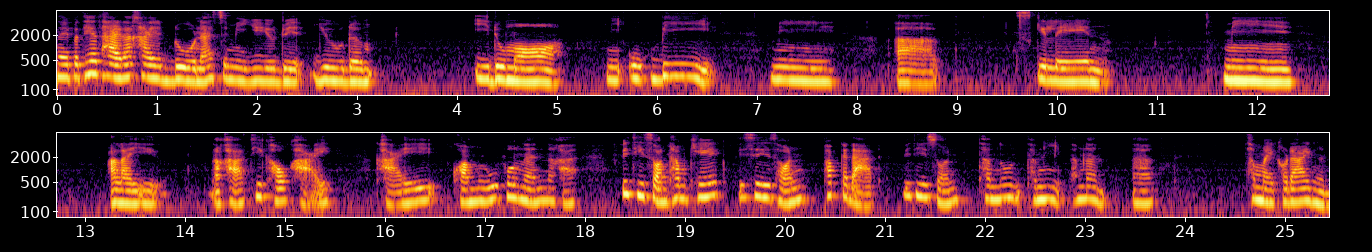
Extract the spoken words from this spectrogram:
ในประเทศไทยถ้าใครดูนะ จะมียูยูเดมอีดูมอ มีอุกบี้ มีสกิเลน มีอะไรอีกนะคะ ที่เขาขายขายความรู้พวกนั้นนะคะ วิธีสอนทำเค้กวิธีสอนพับกระดาษ วิธีสอนทำนู่นทำนี่ทำนั่นนะคะทำไมเขาได้เงิน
